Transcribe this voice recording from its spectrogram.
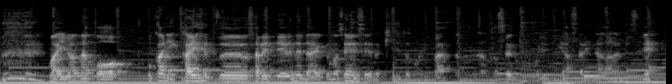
まあいろんなこう、他に解説されているね、大学の先生の記事とかもいっぱいあったので、そういうのも読み漁りながらですね、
